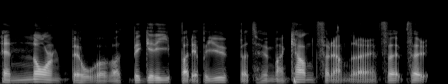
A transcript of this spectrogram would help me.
enormt behov av att begripa det på djupet, hur man kan förändra det. För, för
